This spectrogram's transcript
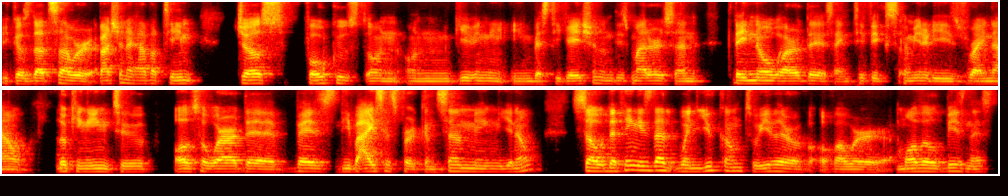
because that's our passion. I have a team just focused on, on giving investigation on these matters, and they know what are the scientific communities right now looking into. Also, what are the best devices for consuming, you know? So the thing is that when you come to either of, of our model business,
